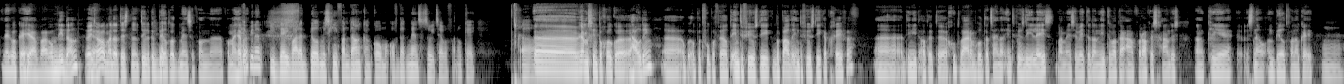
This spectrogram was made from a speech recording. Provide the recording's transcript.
Ik denk, oké, ja, waarom niet dan? Weet Ja. je wel? Maar dat is natuurlijk het beeld wat mensen van, van mij hebben. Heb je een idee waar het beeld misschien vandaan kan komen? Of dat mensen zoiets hebben van, oké. Eh, ja, misschien toch ook eh, houding eh, op, op het voetbalveld. Interviews die ik, bepaalde interviews die ik heb gegeven. die niet altijd goed waren. Maar goed, dat zijn dan interviews die je leest. Maar mensen weten dan niet wat daar aan vooraf is gegaan. Dus dan creëer je snel een beeld van, oké, mm,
